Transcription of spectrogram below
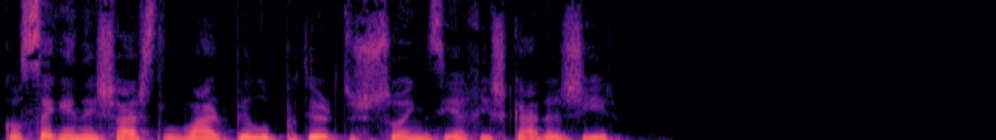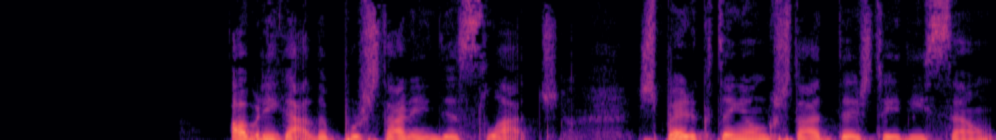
Conseguem deixar-se levar pelo poder dos sonhos e arriscar agir? Obrigada por estarem desse lado. Espero que tenham gostado desta edição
